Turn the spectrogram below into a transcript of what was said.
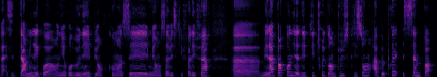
bah, c'est terminé, quoi. On y revenait, puis on recommençait, mais on savait ce qu'il fallait faire. Euh, mais là, par contre, il y a des petits trucs en plus qui sont à peu près sympas.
